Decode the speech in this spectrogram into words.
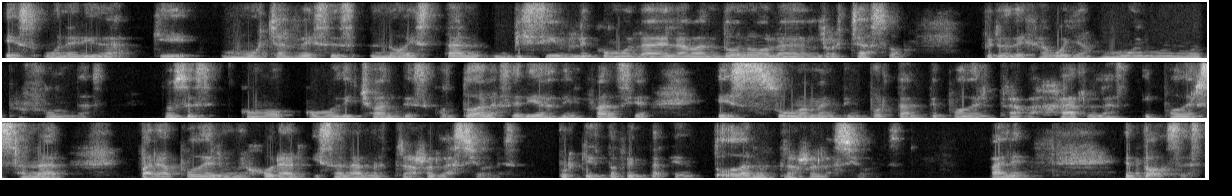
es una herida que muchas veces no es tan visible como la del abandono o la del rechazo, pero deja huellas muy, muy, muy profundas. Entonces, como, como he dicho antes, con todas las heridas de infancia, es sumamente importante poder trabajarlas y poder sanar para poder mejorar y sanar nuestras relaciones, porque esto afecta en todas nuestras relaciones. ¿Vale? Entonces,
